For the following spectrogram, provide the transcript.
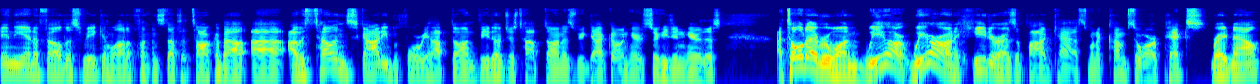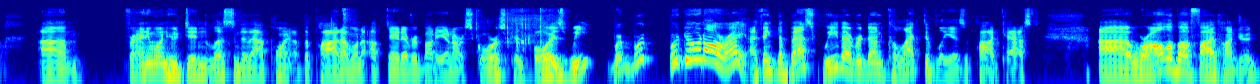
in the NFL this week and a lot of fun stuff to talk about. Uh, I was telling Scotty before we hopped on. Vito just hopped on as we got going here, so he didn't hear this. I told everyone we are we are on a heater as a podcast when it comes to our picks right now. Um, for anyone who didn't listen to that point of the pod, I want to update everybody on our scores because boys, we we're, we're we're doing all right. I think the best we've ever done collectively as a podcast. Uh, we're all above 500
